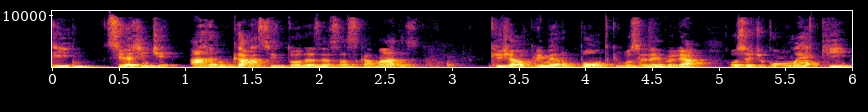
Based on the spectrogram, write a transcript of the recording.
E se a gente arrancasse todas essas camadas, que já é o primeiro ponto que você deve olhar. Ou seja, como é que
